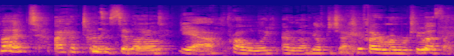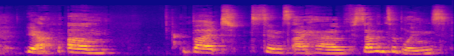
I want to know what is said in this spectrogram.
But I have tons of Link below. siblings. Yeah, probably. I don't know. You have to check if I remember to. Most likely. Yeah. Um, but since I have seven siblings,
